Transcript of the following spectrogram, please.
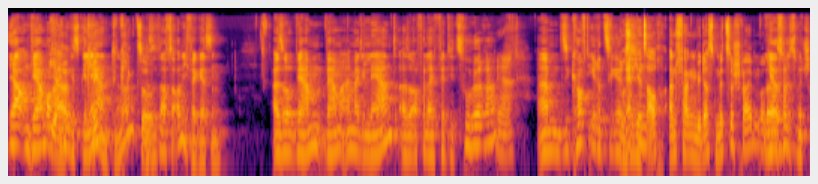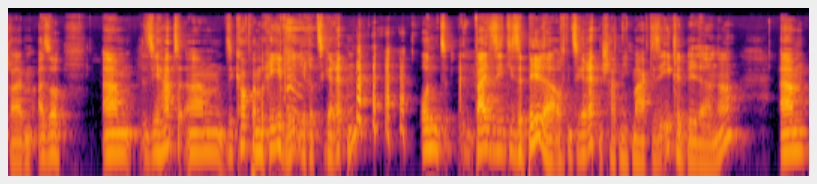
Ja, und wir haben auch Ja, einiges gelernt. klingt- ne? klingt so. Also darfst du auch nicht vergessen. Also wir haben, wir haben einmal gelernt, also auch vielleicht für die Zuhörer. Ja. Ähm, sie kauft ihre Zigaretten. Muss ich jetzt auch anfangen, mir das mitzuschreiben? Oder? Ja, das solltest du mitschreiben. Also ähm, sie hat, ähm, sie kauft beim Rewe ihre Zigaretten und weil sie diese Bilder auf den Zigarettenschatten nicht mag, diese Ekelbilder, ne? Ähm,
